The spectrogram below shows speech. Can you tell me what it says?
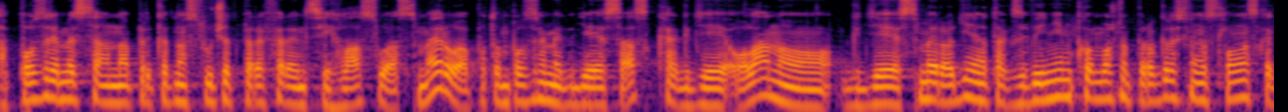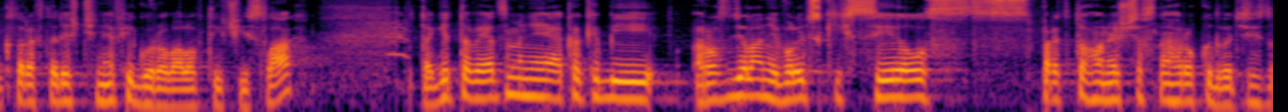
a pozrieme sa napríklad na súčet preferencií hlasu a smeru a potom pozrieme, kde je Saska, kde je Olano, kde je Smer rodina, tak s výnimkou možno progresívneho Slovenska, ktoré vtedy ešte nefigurovalo v tých číslach, tak je to viac menej ako keby rozdelanie voličských síl pred toho nešťastného roku 2018.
